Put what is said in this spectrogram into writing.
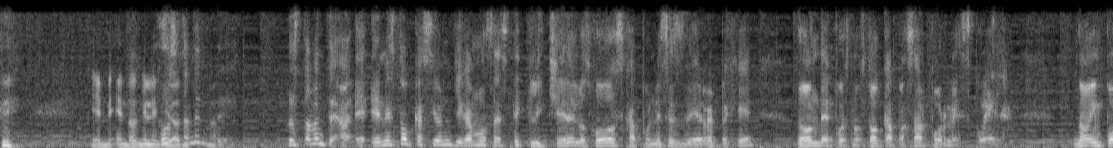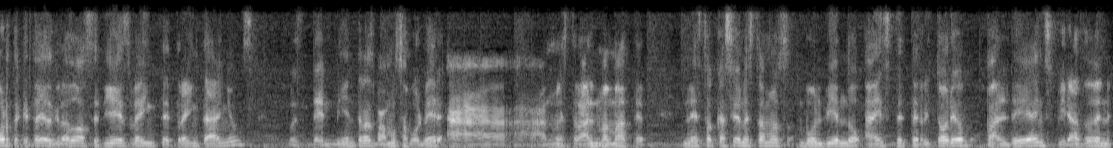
en, en 2022. Justamente. Justamente, e, en esta ocasión llegamos a este cliché de los juegos japoneses de RPG, donde pues nos toca pasar por la escuela. No importa que te hayas graduado hace 10, 20, 30 años, pues de mientras vamos a volver a, nuestra alma mater. En esta ocasión estamos volviendo a este territorio Paldea, inspirado en,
